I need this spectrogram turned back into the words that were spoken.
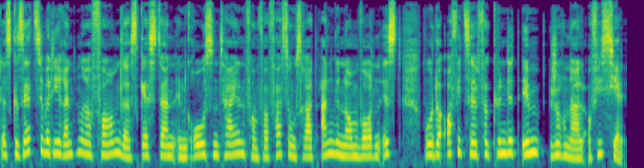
das Gesetz über die Rentenreform, das gestern in großen Teilen vom Verfassungsrat angenommen worden ist, wurde offiziell verkündet im Journal officiel.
